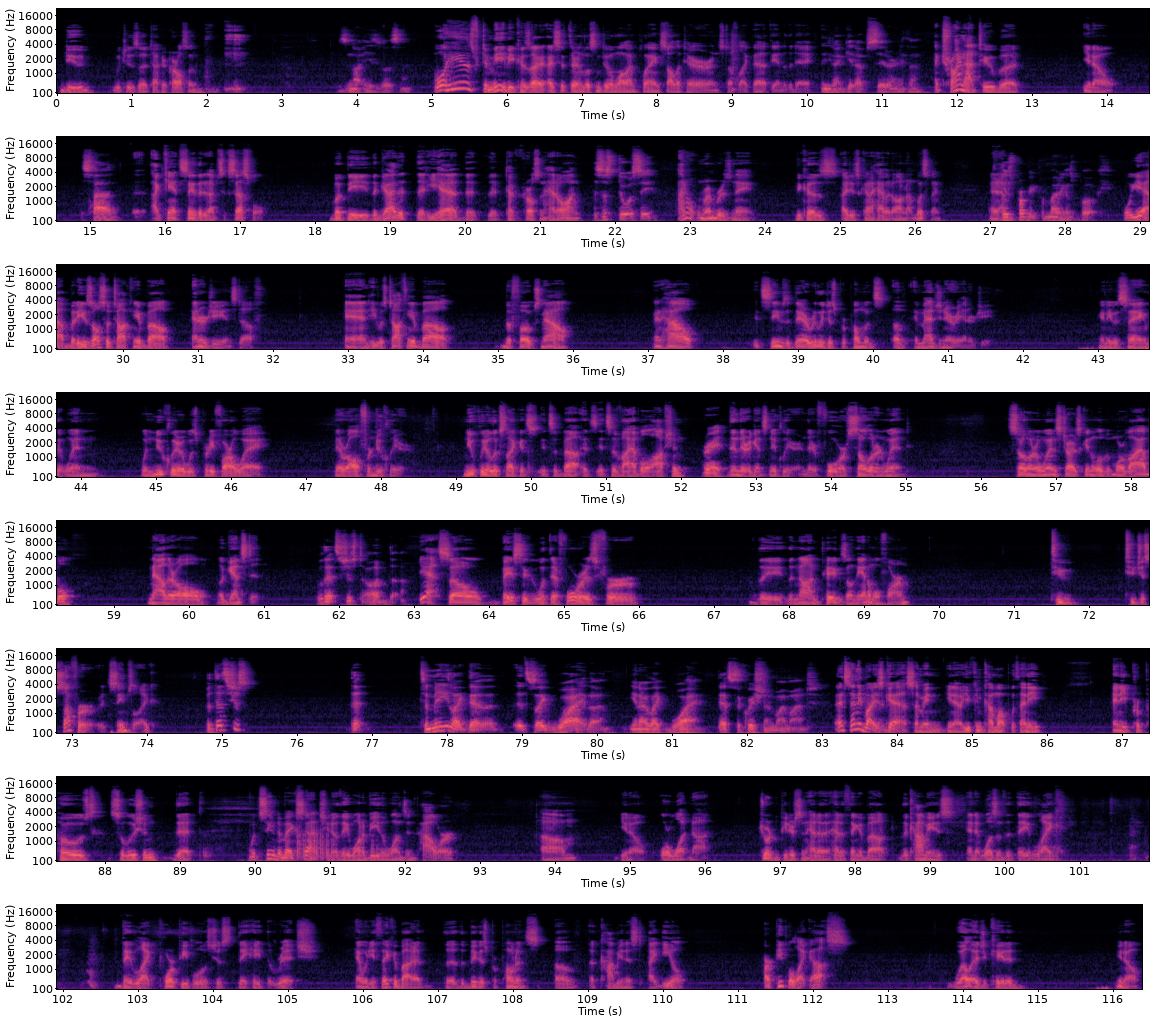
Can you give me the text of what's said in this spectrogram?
dude, which is uh, Tucker Carlson. he's not easy listening. Well, he is to me because I, I sit there and listen to him while I'm playing solitaire and stuff like that. At the end of the day, And you don't get upset or anything. I try not to, but you know, It's hard. I can't say that I'm successful. But the the guy that, that he had that, that Tucker Carlson had on, Is this Dorsey? I don't remember his name because I just kind of have it on and I'm listening. And He was probably promoting his book. Well, yeah, but he was also talking about energy and stuff. And he was talking about the folks now and how it seems that they are really just proponents of imaginary energy. And he was saying that when when nuclear was pretty far away, they were all for nuclear. Nuclear looks like it's it's about it's it's a viable option Right. then they're against nuclear and they're for solar and wind. Solar and wind starts getting a little bit more viable. Now they're all against it. Well, that's just odd, though. Yeah, so basically what they're for is for the the non pigs on the animal farm to to just suffer, it seems like. But that's just that to me. Like that, it's like why though? You know, like why? That's the question in my mind. It's anybody's guess. I mean, you know, you can come up with any any proposed solution that would seem to make sense. You know, they want to be the ones in power, um, you know, or whatnot. Jordan Peterson had a had a thing about the commies, and it wasn't that they like they like poor people. It's just they hate the rich. And when you think about it, the the biggest proponents of a communist ideal are people like us well educated, you know,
